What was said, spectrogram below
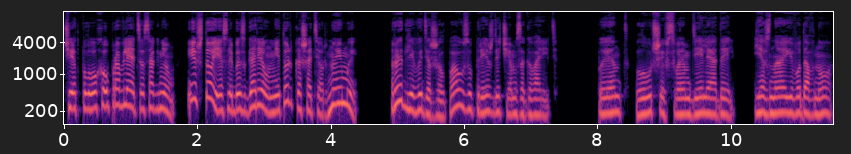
Чет плохо управляется с огнем. И что, если бы сгорел не только шатер, но и мы? Редли выдержал паузу, прежде чем заговорить. «Пент — лучший в своем деле Адель. Я знаю его давно.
